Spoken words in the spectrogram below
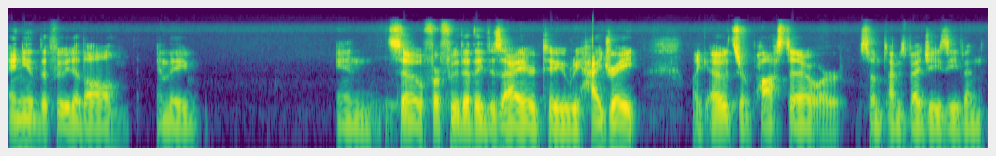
any of the food at all, and they and so for food that they desire to rehydrate, like oats or pasta or sometimes veggies even,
